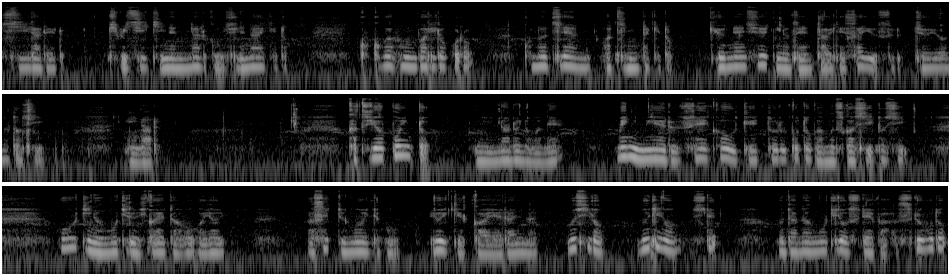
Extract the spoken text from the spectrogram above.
強いられる厳しい記念になるかもしれないけどここが踏ん張りどころ。この1年は地味だけど9年周期の全体で左右する重要な年になる。活用ポイントになるのはね目に見える成果を受け取ることが難しい年大きな動きを控えた方が良い。焦って動いても良い結果は得られない。むしろ無理をして無駄な動きをすればするほど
